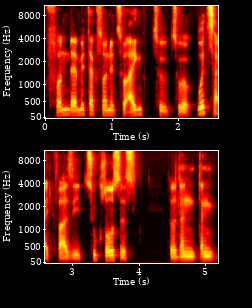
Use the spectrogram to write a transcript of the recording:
von der Mittagssonne zur, Eigen, zu, zur Uhrzeit quasi zu groß ist, so, dann, dann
